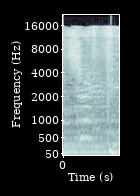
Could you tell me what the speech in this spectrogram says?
어떻게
